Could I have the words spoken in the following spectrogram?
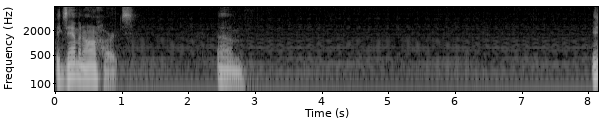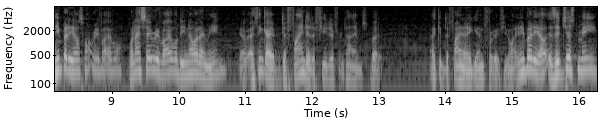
examine our hearts. Um, Anybody else want revival? When I say revival, do you know what I mean? I think I've defined it a few different times, but I could define it again for you if you want. Anybody else? Is it just me?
